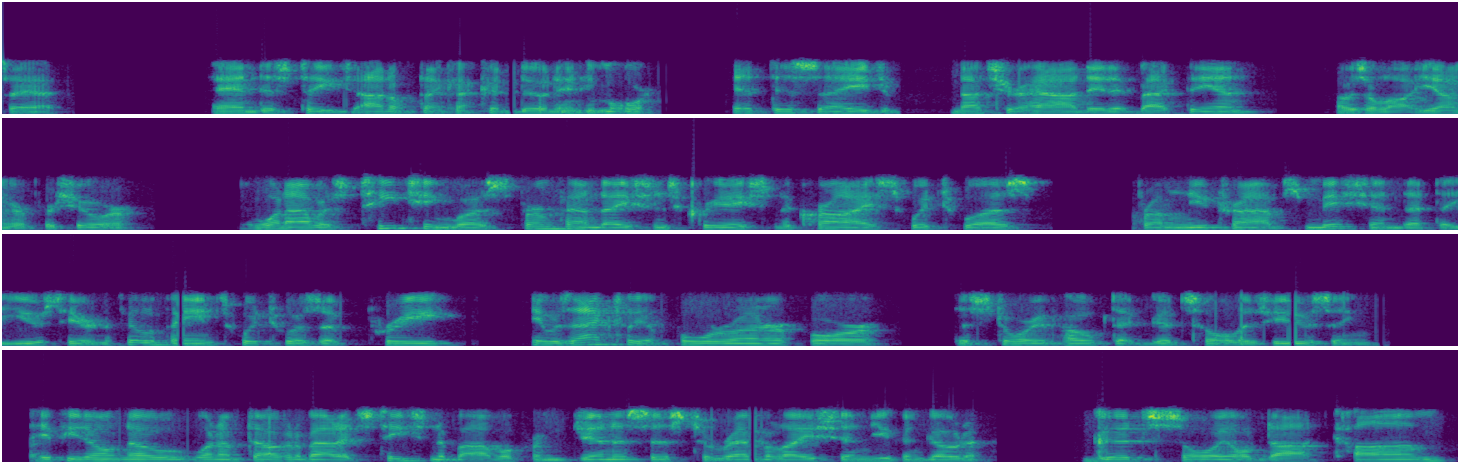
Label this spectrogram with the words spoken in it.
sat and just teach. I don't think I could do it anymore at this age. Not sure how I did it back then. I was a lot younger for sure. What I was teaching was Firm Foundations Creation to Christ, which was from New Tribes Mission that they used here in the Philippines, which was a pre, it was actually a forerunner for the story of hope that Good Soil is using. If you don't know what I'm talking about, it's teaching the Bible from Genesis to Revelation. You can go to goodsoil.com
